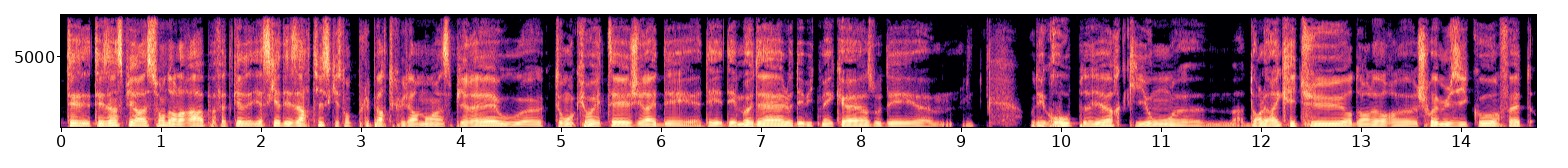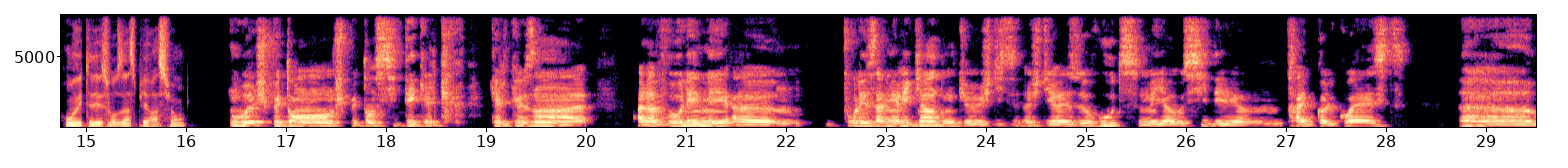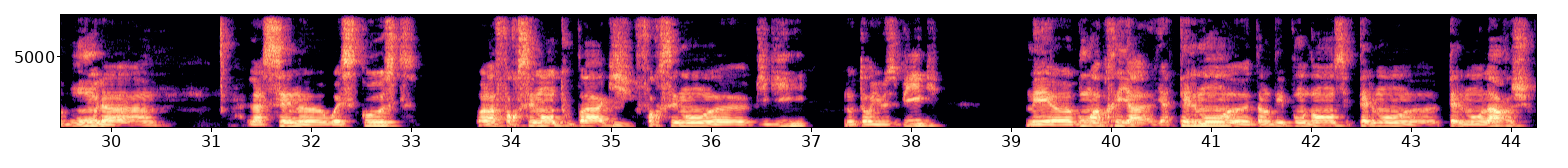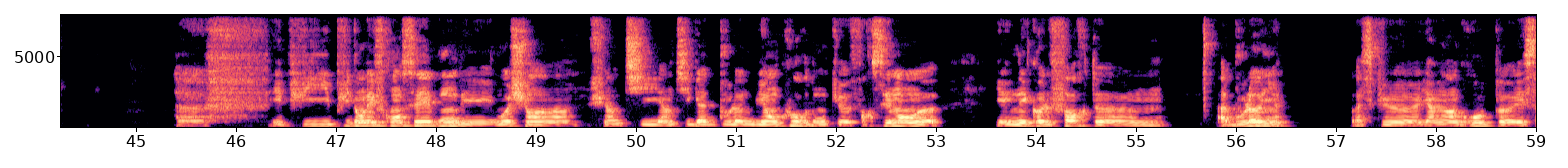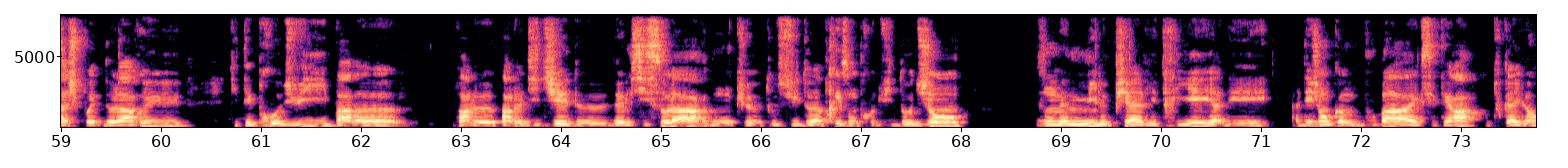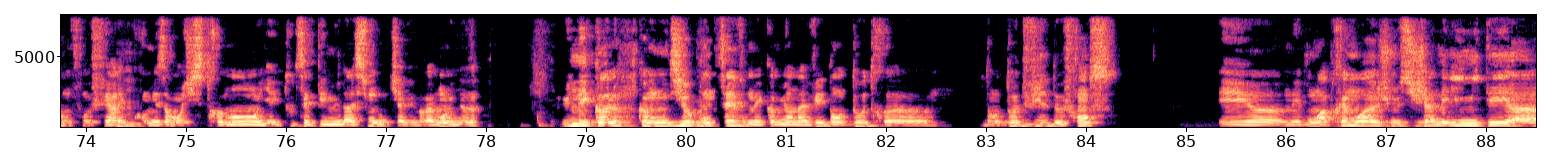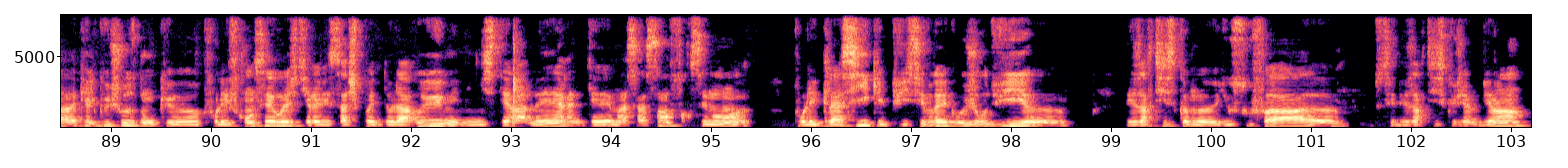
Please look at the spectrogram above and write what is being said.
Tes, tes, inspirations dans le rap, en fait, est-ce qu'il y a des artistes qui sont plus particulièrement inspirés ou euh, qui ont été, je dirais, des, des, des, modèles, des beatmakers ou des euh, ou des groupes d'ailleurs qui ont, euh, dans leur écriture, dans leurs euh, choix musicaux, en fait, ont été des sources d'inspiration? Oui, je peux t'en, je peux t'en citer quelques quelques uns à, à, la volée, mais pour les Américains, donc je, dis, je dirais The Roots, mais il y a aussi des Tribe Called Quest. Euh, bon, la, la scène euh, West Coast, voilà, forcément Tupac, mm. forcément euh, Biggie, Notorious Big. Mais euh, bon, après, il y a, y a tellement d'indépendance et tellement, tellement large. Et puis, puis dans les Français, bon, des, moi, je suis un, je suis un petit, un petit gars de Boulogne-Billancourt, donc forcément, il y a une école forte à Boulogne parce que il y avait un groupe euh, les sages poètes de la rue qui était produit par euh, par le par le DJ de, de MC Solar. Donc euh, tout de suite après ils ont produit d'autres gens. Ils ont même mis le pied à l'étrier. À des à des gens comme Booba etc en tout cas ils leur ont fait faire les mmh. premiers enregistrements. Il y a eu toute cette émulation donc il y avait vraiment une une école comme on dit au Pont de Sèvres mais comme il y en avait dans d'autres dans d'autres villes de France. Et euh, mais bon après moi je me suis jamais limité à quelque chose. Donc euh, pour les Français ouais je dirais les sages poètes de la rue mes ministères amers NTM Assassin forcément euh, pour les classiques. Et puis c'est vrai qu'aujourd'hui des artistes comme Youssoufa c'est des artistes que j'aime bien.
